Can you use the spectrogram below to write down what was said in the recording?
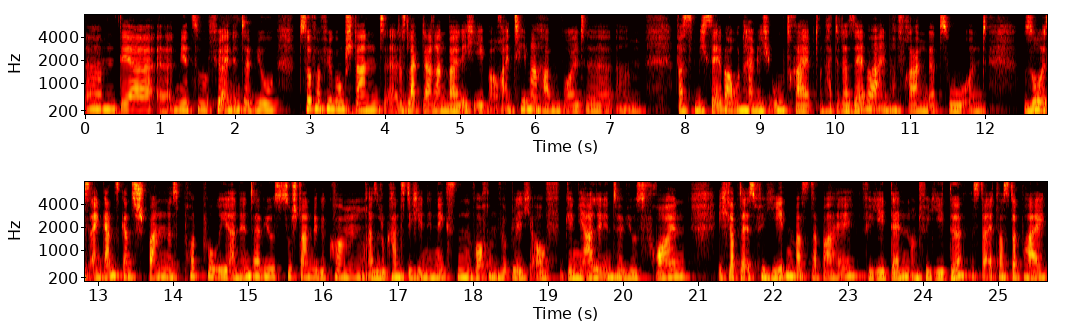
ähm, der äh, mir zu, für ein Interview zur Verfügung stand. Äh, das lag daran, weil ich eben auch ein Thema haben wollte, ähm, was mich selber unheimlich umtreibt und hatte da selber ein paar Fragen dazu und so ist ein ganz, ganz spannendes Potpourri an Interviews zustande gekommen. Also du kannst dich in den nächsten Wochen wirklich auf geniale Interviews freuen. Ich glaube, da ist für jeden was dabei, für jeden und für jede ist da etwas dabei.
